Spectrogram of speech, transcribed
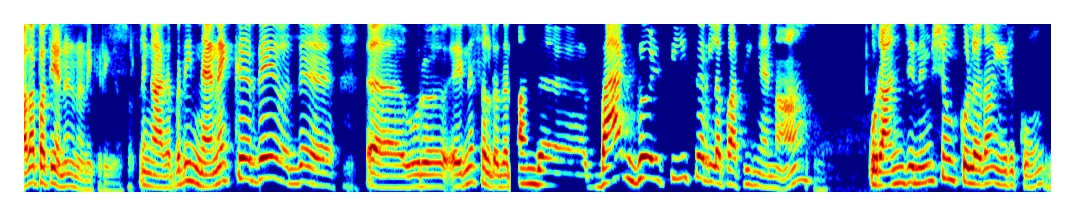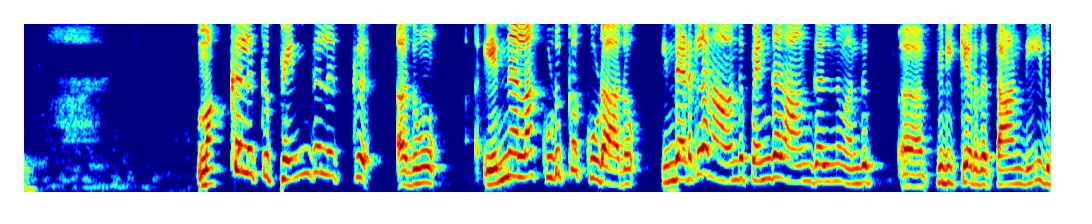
அத பத்தி என்ன நினைக்கிறீங்க சொல்லுங்க. அதை பத்தி நினைக்கிறதே வந்து ஒரு என்ன சொல்றது அந்த பேட் கேர்ள் டீசர்ல பாத்தீங்கன்னா ஒரு அஞ்சு நிமிஷம்குள்ளதான் இருக்கும். மக்களுக்கு பெண்களுக்கு அதுவும் என்னெல்லாம் கொடுக்க கூடாதோ இந்த இடத்துல நான் வந்து பெண்கள் ஆண்கள்னு வந்து பிரிக்கிறத தாண்டி இது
